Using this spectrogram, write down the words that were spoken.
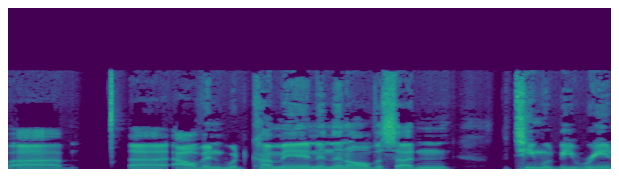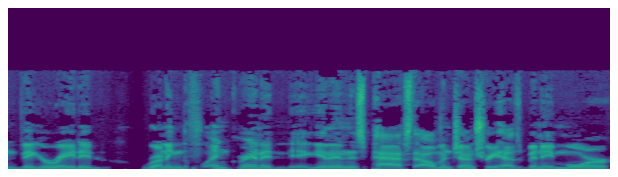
uh, uh, Alvin would come in and then all of a sudden the team would be reinvigorated, running the. flank. Granted, in his past, Alvin Gentry has been a more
